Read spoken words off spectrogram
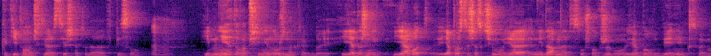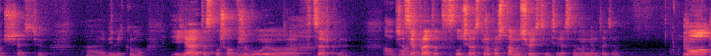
Какие-то он четверостишие туда вписывал. И мне это вообще не нужно, как бы. И я даже не... Я вот... Я просто сейчас к чему? Я недавно это слушал вживую. Я был в Вене, к своему счастью, а, великому. И я это слушал вживую в церкви. О, Сейчас боже. я про этот случай расскажу, потому что там еще есть интересный момент один. Но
